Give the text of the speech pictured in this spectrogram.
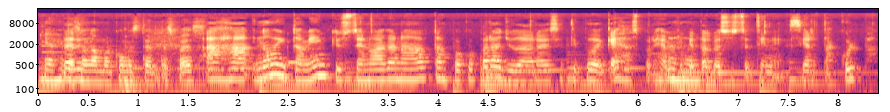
Y la gente un amor con usted después. Ajá, no, y también que usted no haga nada tampoco para ayudar a ese tipo de quejas, por ejemplo, que tal vez usted tiene cierta culpa.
